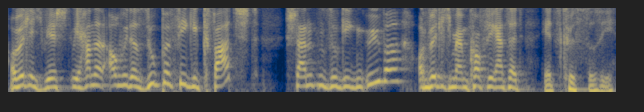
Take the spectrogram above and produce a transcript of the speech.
Und wirklich, wir, wir haben dann auch wieder super viel gequatscht, standen so gegenüber und wirklich in meinem Kopf die ganze Zeit, jetzt küsst du sie.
